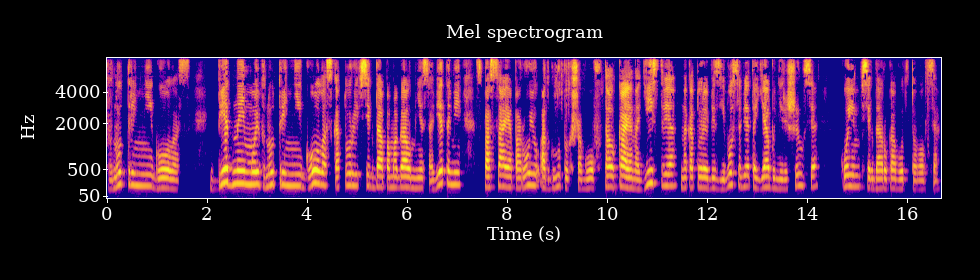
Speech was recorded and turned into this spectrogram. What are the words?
Внутренний голос. Бедный мой внутренний голос, который всегда помогал мне советами, спасая порою от глупых шагов, толкая на действия, на которые без его совета я бы не решился, коим всегда руководствовался.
